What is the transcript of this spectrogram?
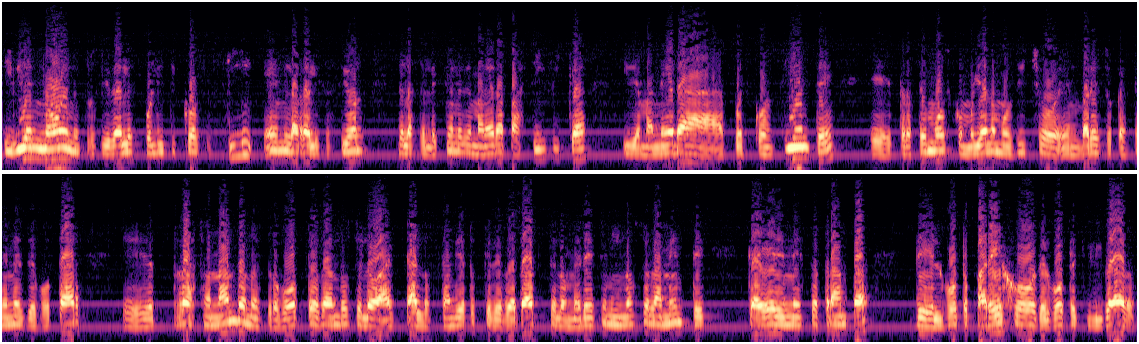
si bien no en nuestros ideales políticos sí en la realización de las elecciones de manera pacífica y de manera pues consciente eh, tratemos como ya lo hemos dicho en varias ocasiones de votar eh, razonando nuestro voto dándoselo a, los candidatos que de verdad se lo merecen y no solamente caer en esta trampa del voto parejo del voto equilibrado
